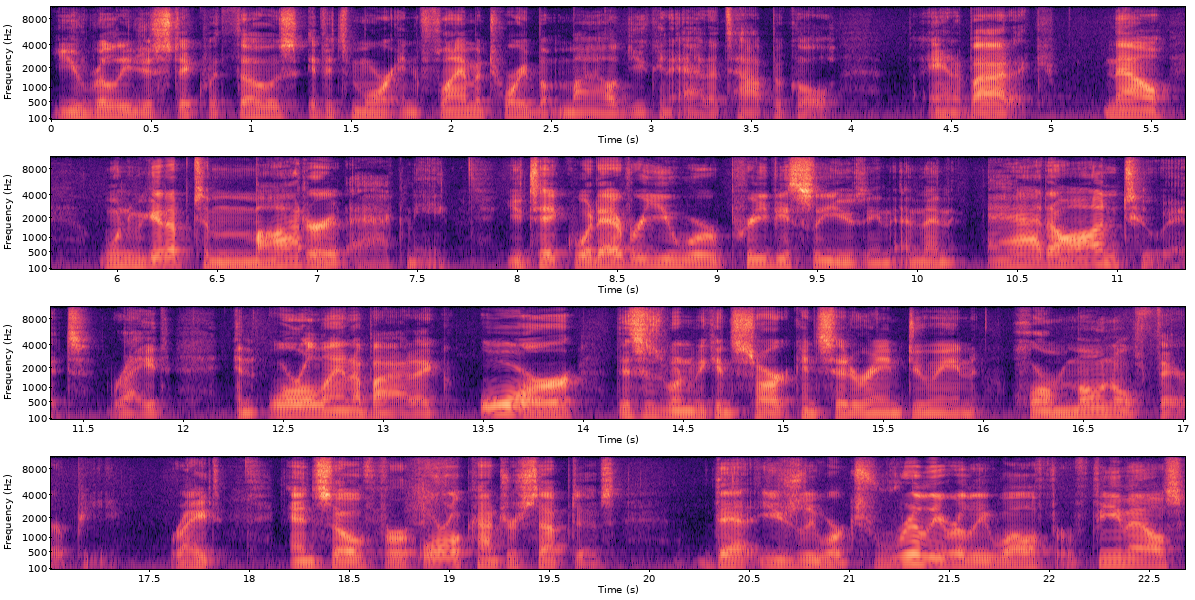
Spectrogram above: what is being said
you really just stick with those. If it's more inflammatory but mild, you can add a topical antibiotic. Now, when we get up to moderate acne, you take whatever you were previously using and then add on to it, right, an oral antibiotic, or this is when we can start considering doing hormonal therapy, right? And so for oral contraceptives, that usually works really, really well for females.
